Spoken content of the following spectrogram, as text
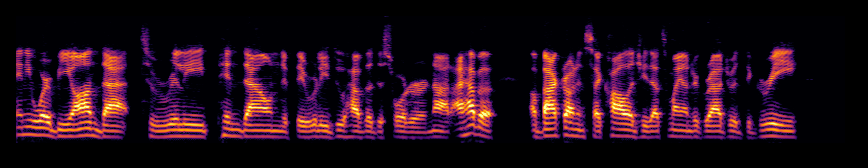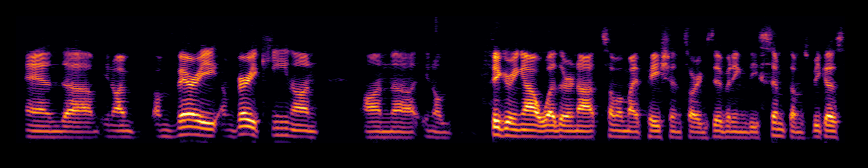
anywhere beyond that to really pin down if they really do have the disorder or not. I have a, a background in psychology. That's my undergraduate degree, and um, you know, I'm I'm very I'm very keen on on uh, you know figuring out whether or not some of my patients are exhibiting these symptoms because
